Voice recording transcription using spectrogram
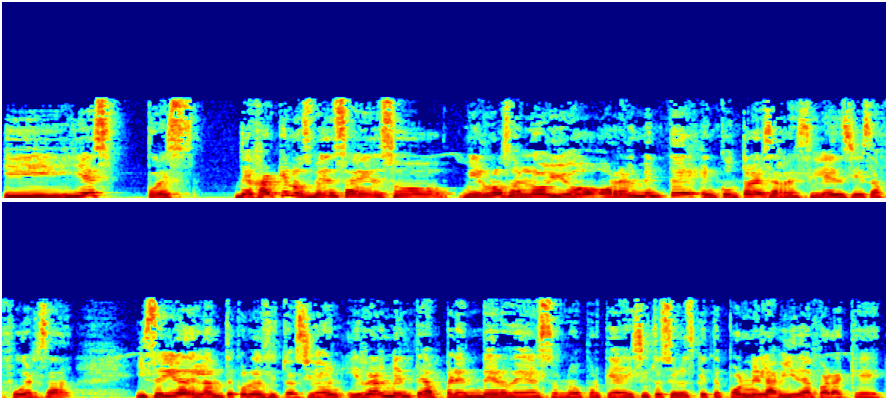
Y, es pues dejar que nos venza eso, irnos al hoyo o realmente encontrar esa resiliencia, esa fuerza y seguir adelante con la situación y realmente aprender de eso, ¿no? Porque hay situaciones que te pone la vida para que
